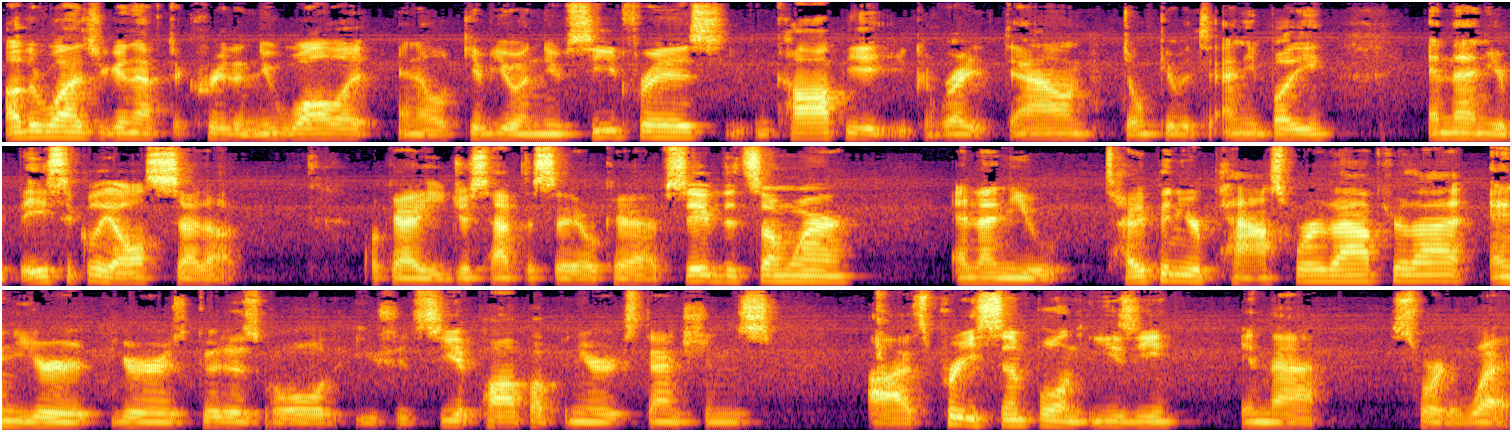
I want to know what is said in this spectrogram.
Otherwise, you're going to have to create a new wallet and it'll give you a new seed phrase. You can copy it, you can write it down, don't give it to anybody, and then you're basically all set up. Okay, you just have to say, okay, I've saved it somewhere, and then you type in your password after that, and you're you're as good as gold. You should see it pop up in your extensions. Uh, it's pretty simple and easy in that sort of way.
